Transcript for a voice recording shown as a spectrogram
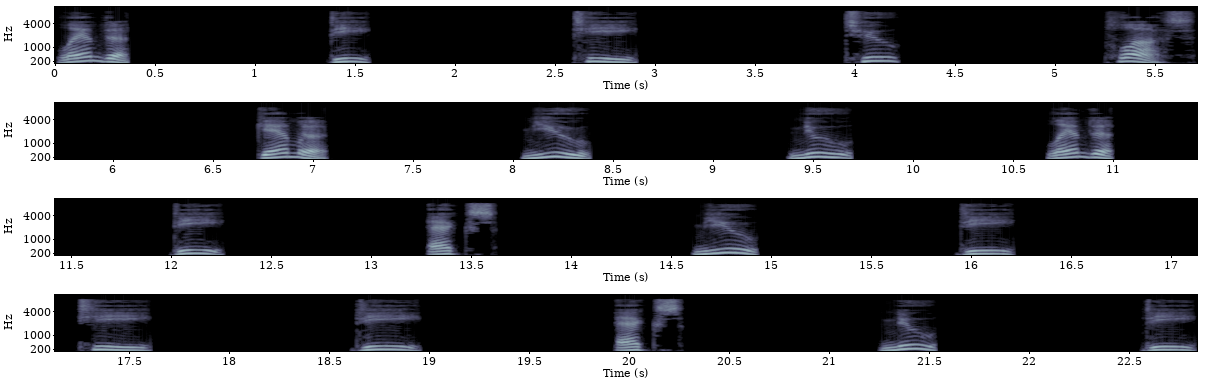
lambda d t 2 plus gamma mu nu lambda d x mu d t d x nu d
